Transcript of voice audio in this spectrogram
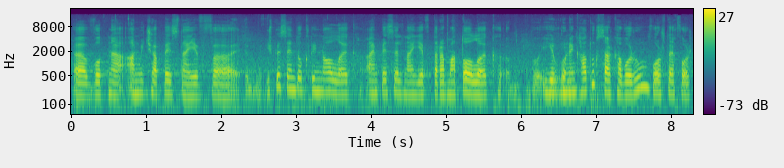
ոտնա անմիջապես նաև ինչպես էնդոկրինոլոգ, այնպես էլ նաև տրավմատոլոգ եւ ունենք հատուկ սարքավորում, որտեղ որ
